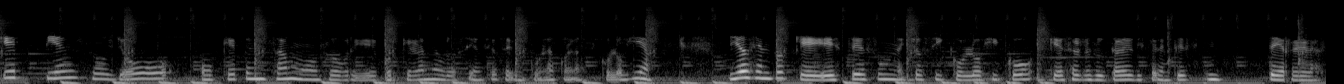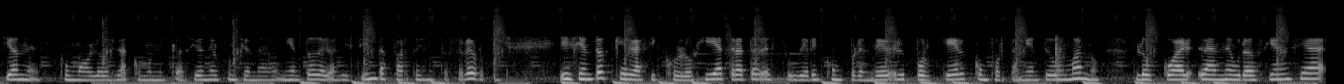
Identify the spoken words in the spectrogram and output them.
¿qué pienso yo o qué pensamos sobre por qué la neurociencia se vincula con la psicología? Yo siento que este es un hecho psicológico que es el resultado de diferentes de relaciones, como lo es la comunicación y el funcionamiento de las distintas partes de nuestro cerebro. Y siento que la psicología trata de estudiar y comprender el porqué del comportamiento humano, lo cual la neurociencia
